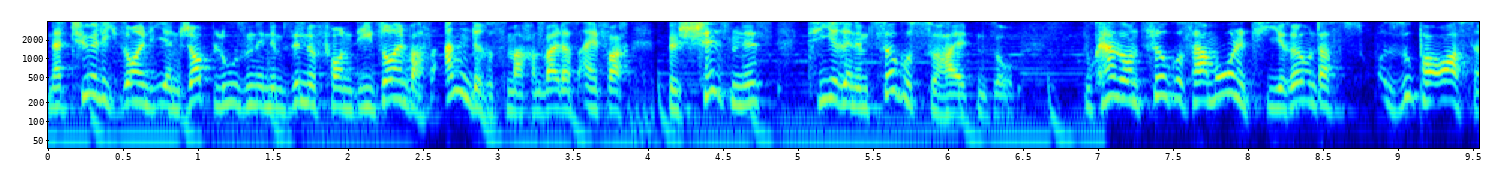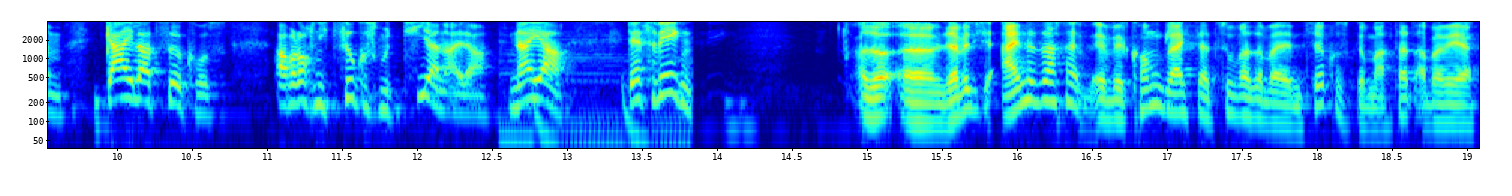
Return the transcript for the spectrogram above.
natürlich sollen die ihren Job losen in dem Sinne von, die sollen was anderes machen, weil das einfach beschissen ist, Tiere in einem Zirkus zu halten. So. Du kannst auch einen Zirkus haben ohne Tiere und das ist super awesome. Geiler Zirkus. Aber doch nicht Zirkus mit Tieren, Alter. Naja, deswegen. Also, äh, da will ich eine Sache, wir kommen gleich dazu, was er bei dem Zirkus gemacht hat, aber wir,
